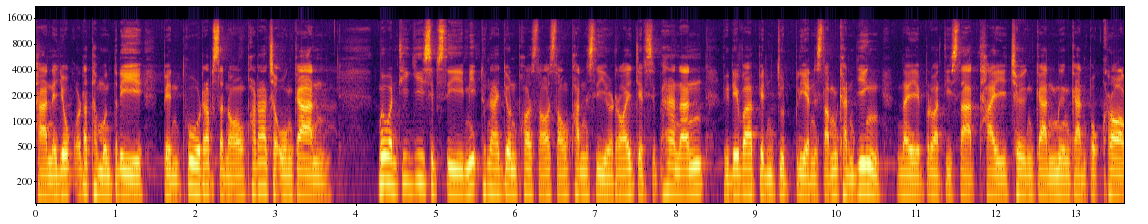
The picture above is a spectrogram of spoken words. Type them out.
ชานายกรัฐมนตรี เป็นผู้รับสนองพระราชโองการ เมื่อวันที่ 24 มิถุนายน พศ 2475 นั้น ถือได้ว่าเป็นจุดเปลี่ยนสำคัญยิ่งในประวัติศาสตร์ไทยเชิงการเมืองการปกครอง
